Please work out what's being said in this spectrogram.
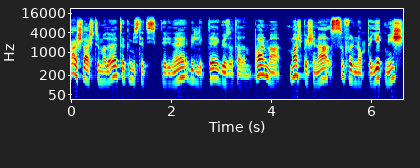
Karşılaştırmalı takım istatistiklerine birlikte göz atalım. Parma maç başına 0.70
